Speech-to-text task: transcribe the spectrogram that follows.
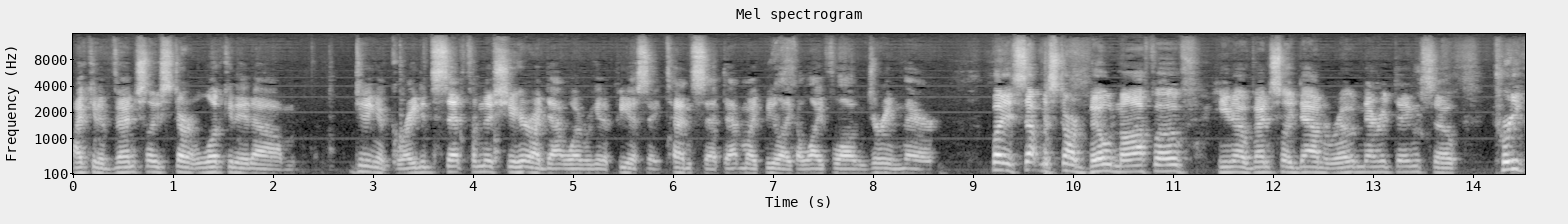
I can eventually start looking at um, getting a graded set from this year. I doubt we'll ever get a PSA 10 set. That might be like a lifelong dream there. But it's something to start building off of, you know, eventually down the road and everything. So pretty,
